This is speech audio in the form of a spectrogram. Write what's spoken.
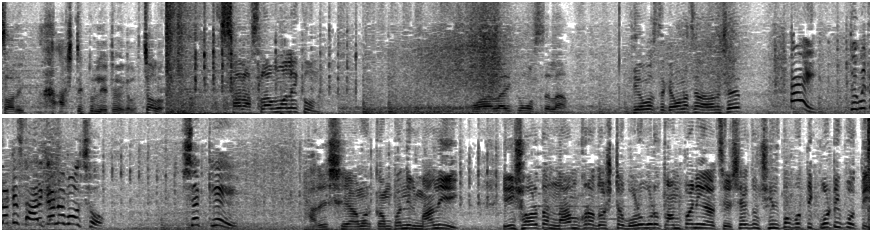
সরি আসতে একটু লেট হয়ে গেল। চলো। স্যার আসসালামু আলাইকুম। ওয়ালাইকুম আসসালাম। কি অবস্থা? কেমন আছেন আনন্দ সাহেব? এই তুমি তাকে স্যার কেন বলছো? সে কে? আরে সে আমার কোম্পানির মালিক। এই শহরে তার নাম করা দশটা বড় বড় কোম্পানি আছে। সে একজন শিল্পপতি কোটিপতি।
